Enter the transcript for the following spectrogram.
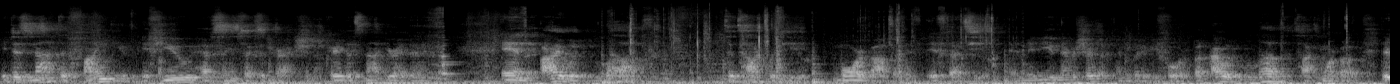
it does not define you if you have same sex attraction, okay? That's not your identity. And I would love to talk with you more about that if, if that's you. And maybe you've never shared that with anybody before, but I would love to talk more about it. There,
